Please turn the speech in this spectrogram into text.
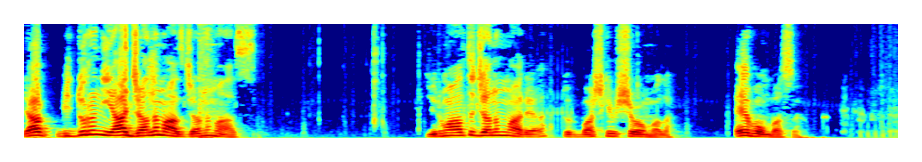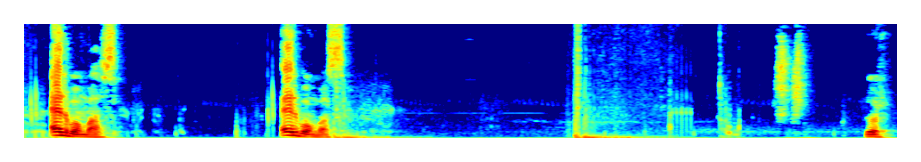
Ya bir durun ya canım az canım az. 26 canım var ya. Dur başka bir şey olmalı. El bombası. El bombası. El bombası. Dur.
